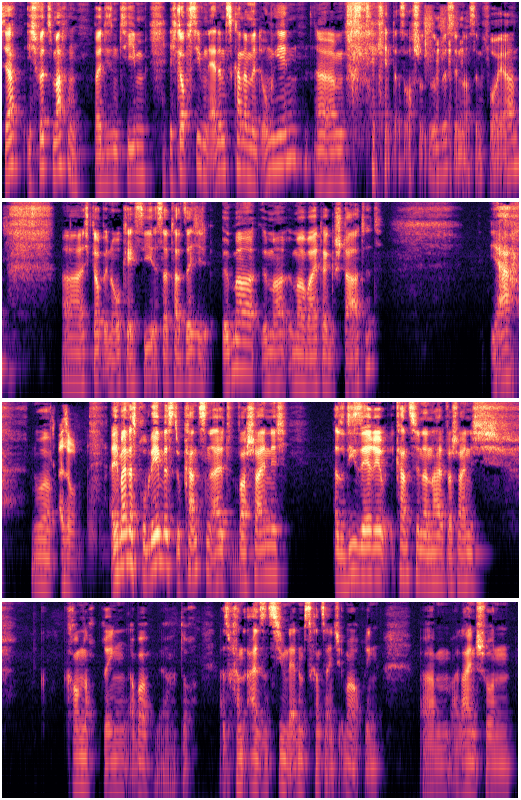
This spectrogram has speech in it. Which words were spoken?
Tja, ich würde es machen bei diesem Team. Ich glaube, Steven Adams kann damit umgehen. Ähm, der kennt das auch schon so ein bisschen aus den Vorjahren. Äh, ich glaube, in OKC ist er tatsächlich immer, immer, immer weiter gestartet. Ja, nur. Also, Ich meine, das Problem ist, du kannst ihn halt wahrscheinlich, also die Serie kannst du ihn dann halt wahrscheinlich kaum noch bringen, aber ja, doch. Also kann, also Steven Adams kannst du eigentlich immer auch bringen. Ähm, allein schon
